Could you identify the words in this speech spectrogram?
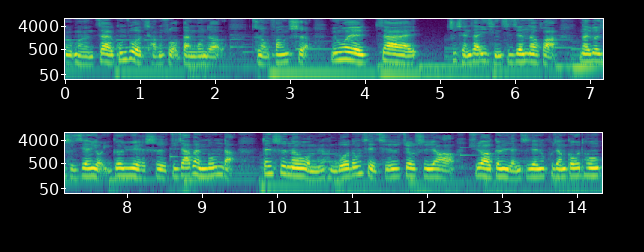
嗯在工作场所办公的这种方式，因为在之前在疫情期间的话，那段时间有一个月是居家办公的，但是呢，我们很多东西其实就是要需要跟人之间互相沟通，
